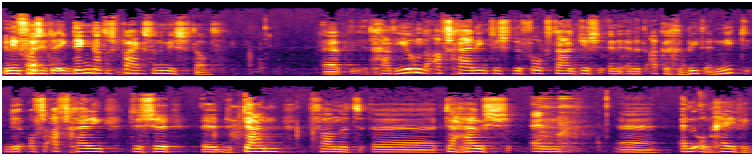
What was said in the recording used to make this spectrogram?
Meneer voorzitter, ik denk dat er sprake is van een misverstand. Uh, het gaat hier om de afscheiding tussen de volkstuintjes en, en het akkergebied. En niet de of afscheiding tussen uh, de tuin van het uh, tehuis en, en de omgeving.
